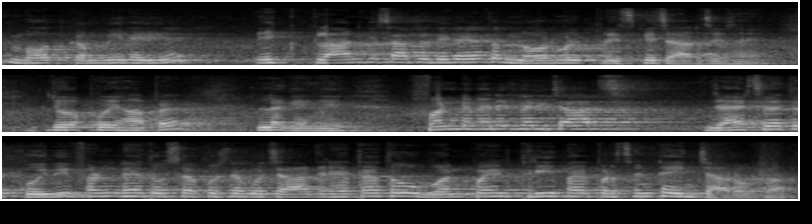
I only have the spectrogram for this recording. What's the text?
बहुत कम भी नहीं है। एक प्लान के हिसाब से देखा जाए तो नॉर्मल इसके चार्जेस हैं, जो आपको यहाँ पर लगेंगे। फंड मैनेजमेंट चार्ज ज़ाहिर सी बात है कोई भी फंड है तो उसका कुछ ना कुछ चार्ज रहता है तो 1.35 परसेंट है इन चारों का।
